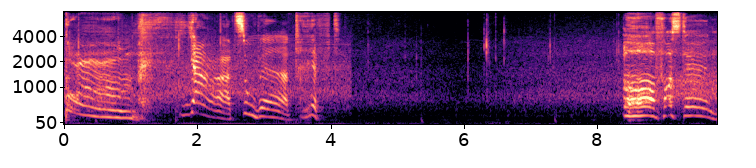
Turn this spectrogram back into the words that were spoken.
Boom! Ja, Zuber trifft. Oh, Pfosten!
